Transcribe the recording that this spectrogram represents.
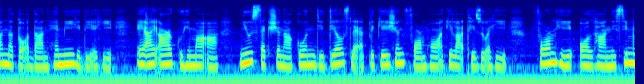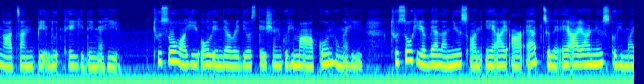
a na to dan hemi hidi hi air kuhima a news section a kun details le application form ho akila thizu hi form hi all ha nisim nga chan pi lu the hiding a hi Thuso ho hi All India radio station ko hima akun hunga hi. Thuso hi avela news on AIR app chule AIR news ko hima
